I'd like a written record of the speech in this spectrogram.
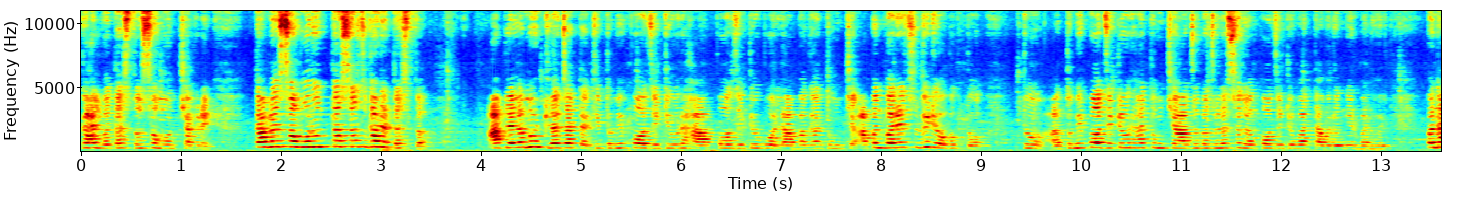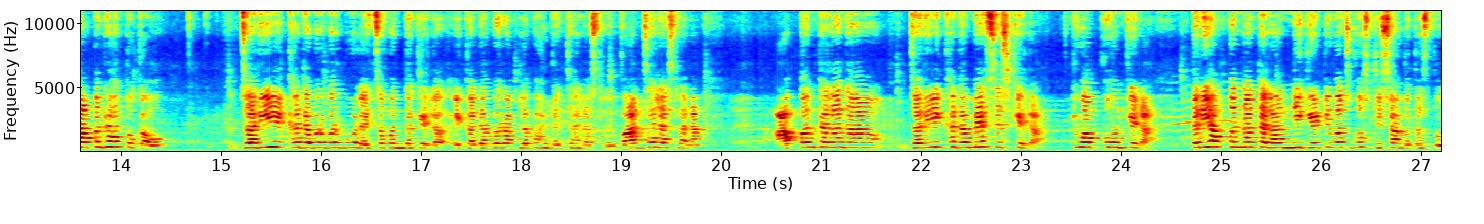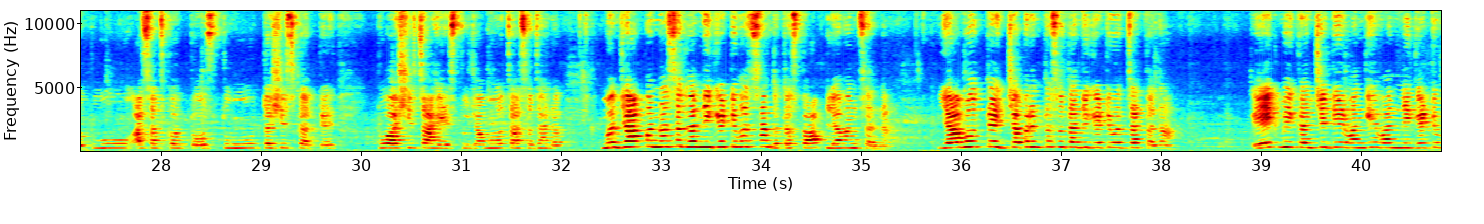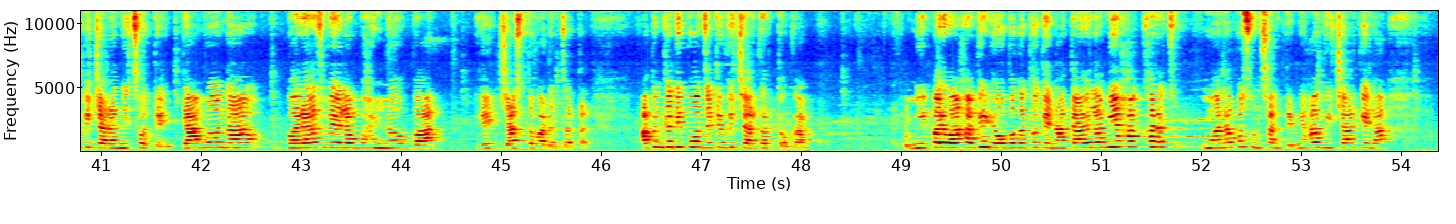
घालवत असतो समोरच्याकडे. त्यामुळे समोरून तसंच घडत असतं. आपल्याला म्हटलं जातं की तुम्ही पॉझिटिव्ह राहा पॉझिटिव्ह बोला बघा तुमच्या आपण बरेच व्हिडिओ बघतो. तो तुम्ही पॉझिटिव्ह राहा तुमच्या आजूबाजूला सगळं पॉझिटिव्ह वातावरण निर्माण होईल. पण आपण राहतो का हो? जरी एखाद्याबरोबर बोलायचं बंद केलं एखाद्याबरोबर आपलं भांडण झालं असलं वाद झाला असला ना आपण त्याला ना जरी एखादा मेसेज केला किंवा फोन केला तरी आपण ना त्याला निगेटिव्हच गोष्टी सांगत असतो. तू असाच करतोस तू तशीच करतेस तू अशीच आहेस तुझ्यामुळंच असं झालं. म्हणजे आपण ना सगळं निगेटिव्हच सांगत असतो आपल्या माणसांना. यामुळे त्यांच्यापर्यंत सुद्धा निगेटिव्हच जातं ना. एकमेकांची देवाणघेवाण निगेटिव्ह विचारांनीच होते. त्यामुळं ना बऱ्याच वेळेला भांडणं वाद हे जास्त वाढत जातात. आपण कधी पॉझिटिव्ह विचार करतो का? मी परवा हा व्हिडिओ बघत होते ना त्यावेळेला मी हा खरंच मनापासून सांगते. मी हा विचार केला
